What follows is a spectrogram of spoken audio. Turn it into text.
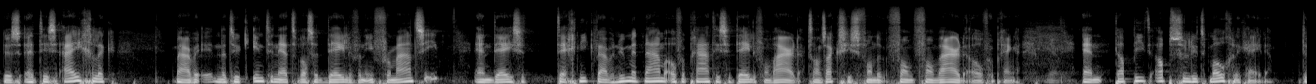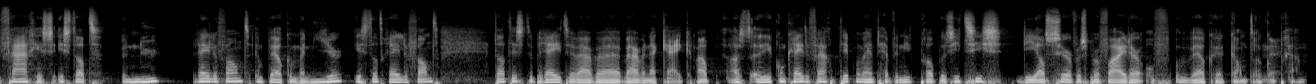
Dus het is eigenlijk, maar we, natuurlijk internet was het delen van informatie en deze techniek waar we nu met name over praten is het delen van waarde, transacties van, de, van, van waarde overbrengen. En dat biedt absoluut mogelijkheden. De vraag is, is dat nu relevant? Op welke manier is dat relevant? Dat is de breedte waar we, waar we naar kijken. Maar op, als je concrete vraag op dit moment hebben we niet proposities die als service provider of welke kant ook Nee. op gaan.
